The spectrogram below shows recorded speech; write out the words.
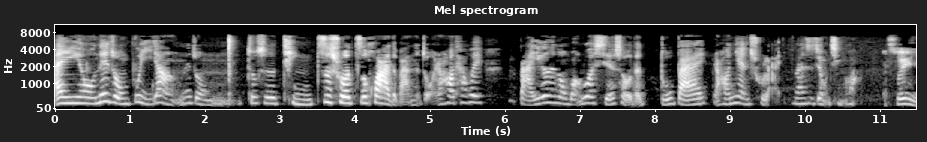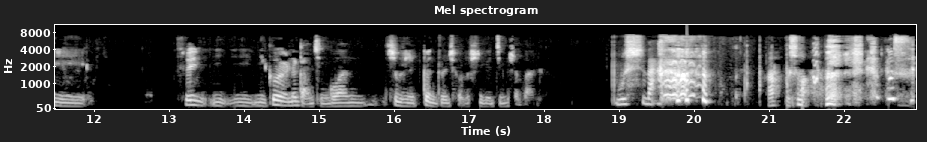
哎呦，那种不一样，那种就是挺自说自话的吧那种。然后他会把一个那种网络写手的独白，然后念出来，一般是这种情况。所以你。所以你你你个人的感情观是不是更追求的是一个精神伴侣？不是吧？啊，不是吗？不是，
